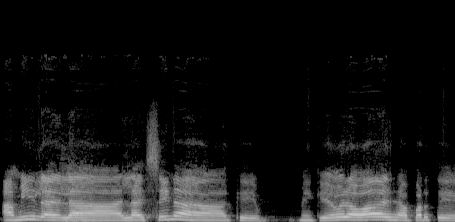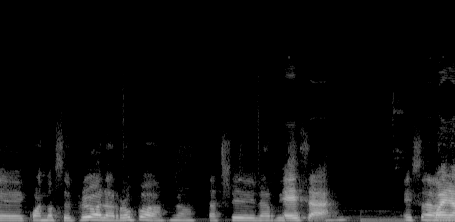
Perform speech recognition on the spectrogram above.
A mí la, la, la escena que me quedó grabada es la parte cuando se prueba la ropa. No, tallé de la risa. Esa. Esa- Bueno,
